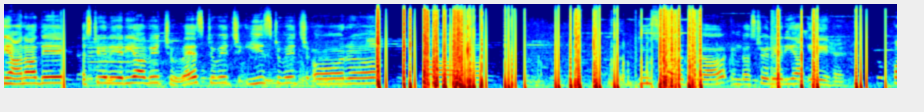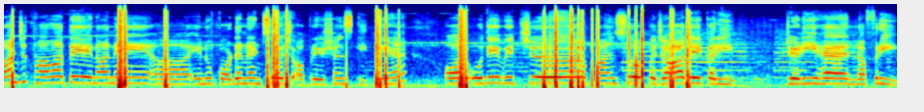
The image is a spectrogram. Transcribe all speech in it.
ਲੁਧਿਆਣਾ ਦੇ ਇੰਡਸਟਰੀਅਲ ਏਰੀਆ ਵਿੱਚ ਵੈਸਟ ਵਿੱਚ ਈਸਟ ਵਿੱਚ ਔਰ ਦੂਸਰਾ ਜਿਹੜਾ ਇੰਡਸਟਰੀਅਲ ਏਰੀਆ ਏ ਹੈ। ਪੰਜ ਥਾਵਾਂ ਤੇ ਇਹਨਾਂ ਨੇ ਇਹਨੂੰ ਕੋਆਰਡੀਨੇਟ ਸਰਚ ਆਪਰੇਸ਼ਨਸ ਕੀਤੇ ਹੈ ਔਰ ਉਹਦੇ ਵਿੱਚ 550 ਦੇ ਕਰੀਬ ਜਿਹੜੀ ਹੈ ਨਫਰੀ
